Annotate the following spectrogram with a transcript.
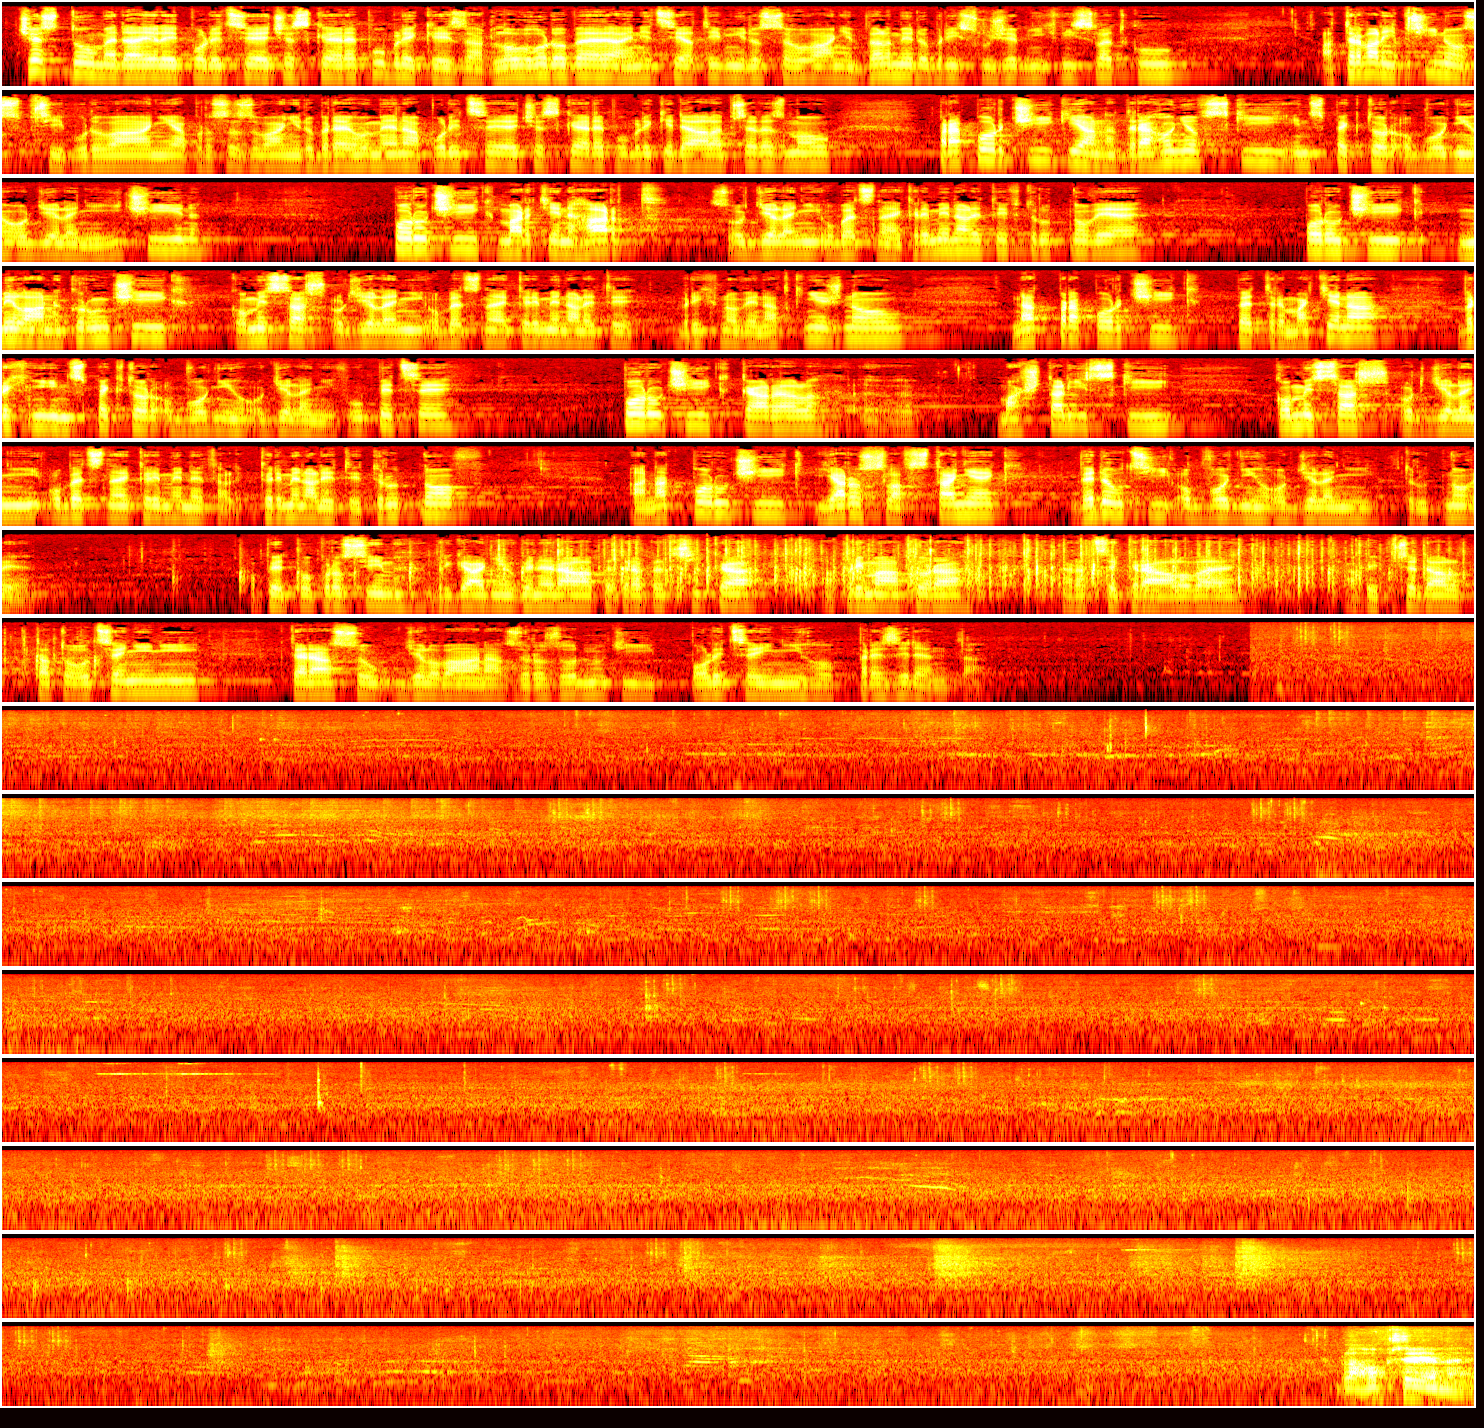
Čestnou medaili Policie České republiky za dlouhodobé a iniciativní dosahování velmi dobrých služebních výsledků a trvalý přínos při budování a prosazování dobrého jména policie České republiky dále převezmou praporčík Jan Drahoňovský, inspektor obvodního oddělení Jičín, poručík Martin Hart z oddělení obecné kriminality v Trutnově, poručík Milan Krunčík, komisař oddělení obecné kriminality v Rychnově nad Kněžnou, nadpraporčík Petr Matěna, vrchní inspektor obvodního oddělení v Úpici, poručík Karel eh, Maštalířský, komisař oddělení obecné kriminality Trutnov a nadporučík Jaroslav Staněk, vedoucí obvodního oddělení v Trutnově. Opět poprosím brigádního generála Petra Petříka a primátora Hradce Králové, aby předal tato ocenění, která jsou udělována z rozhodnutí policejního prezidenta. Blahopřejeme.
